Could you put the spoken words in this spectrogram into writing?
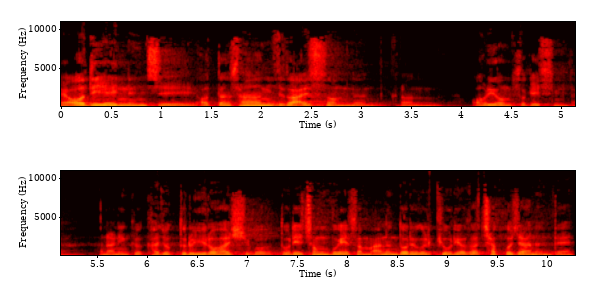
어디에 있는지 어떤 상황인지도 알 수 없는 그런 어려움 속에 있습니다. 하나님 그 가족들을 위로하시고 또 우리 정부에서 많은 노력을 기울여서 찾고자 하는데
